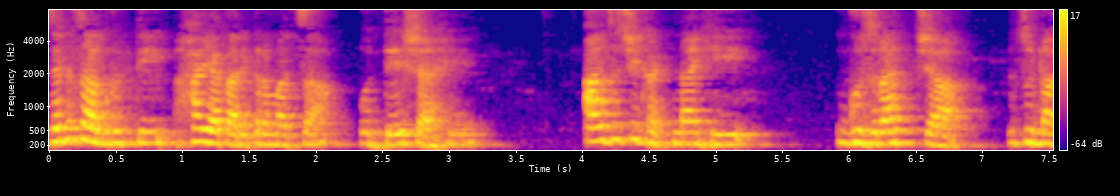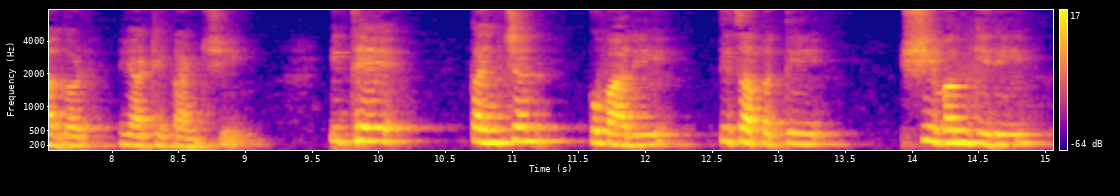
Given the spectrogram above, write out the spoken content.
जनजागृती हा या कार्यक्रमाचा उद्देश आहे. आजची घटना ही गुजरातच्या जुनागड या ठिकाणची. इथे कंचन कुमारी तिचा पती शिवमगिरी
